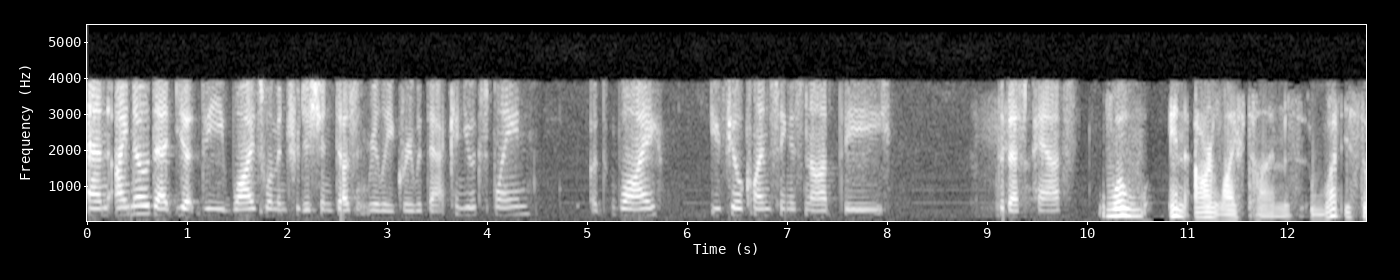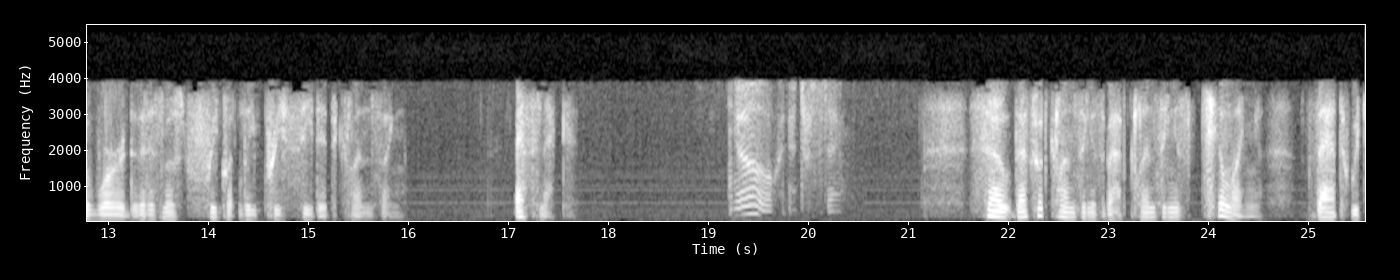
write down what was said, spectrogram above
And I know that the wise woman tradition doesn't really agree with that. Can you explain uh, why you feel cleansing is not the the best path? Well, in our lifetimes, what is the word that has most frequently preceded cleansing? Ethnic. Oh, interesting. So that's what cleansing is about. Cleansing is killing that which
